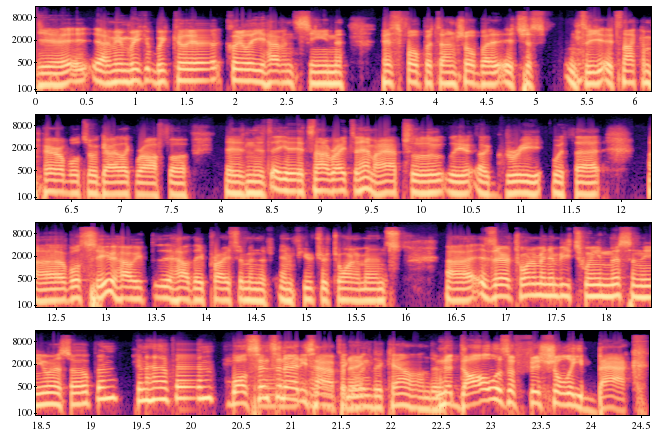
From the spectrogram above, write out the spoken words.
Yeah, I mean, we we clear, clearly haven't seen his full potential, but it's just it's, it's not comparable to a guy like Rafa, and it's, it's not right to him. I absolutely agree with that. Uh, we'll see how he, how they price him in the in future tournaments. Uh, is there a tournament in between this and the U.S. Open going to happen? Well, Cincinnati's Uh, I wanna take a look happening. The calendar. Nadal is officially back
